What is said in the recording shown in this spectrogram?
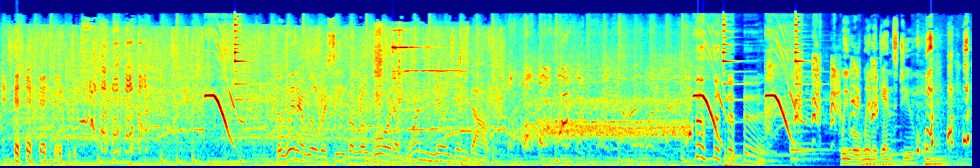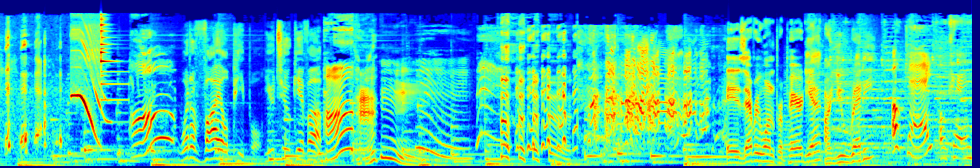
the winner will receive a reward of one million dollars. We will win against you. Huh? What a vile people. You two give up. Huh? Hmm. Is everyone prepared yet? Are you ready? Okay. Okay.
